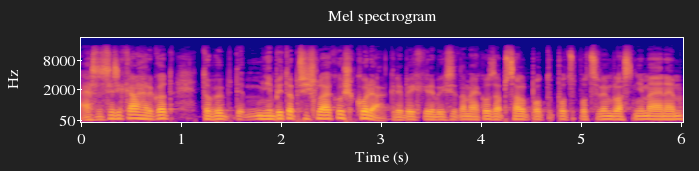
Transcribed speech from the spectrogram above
A já jsem si říkal, Hergot, to by, mně by to přišlo jako škoda, kdybych, kdybych se tam jako zapsal napsal pod, pod, pod svým vlastním jménem.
